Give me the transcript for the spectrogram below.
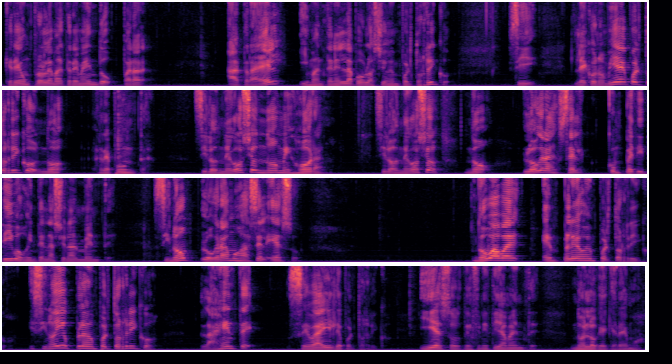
crea un problema tremendo para atraer y mantener la población en Puerto Rico. Si la economía de Puerto Rico no repunta, si los negocios no mejoran, si los negocios no logran ser competitivos internacionalmente, si no logramos hacer eso, no va a haber empleos en Puerto Rico. Y si no hay empleo en Puerto Rico, la gente se va a ir de Puerto Rico. Y eso definitivamente no es lo que queremos.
